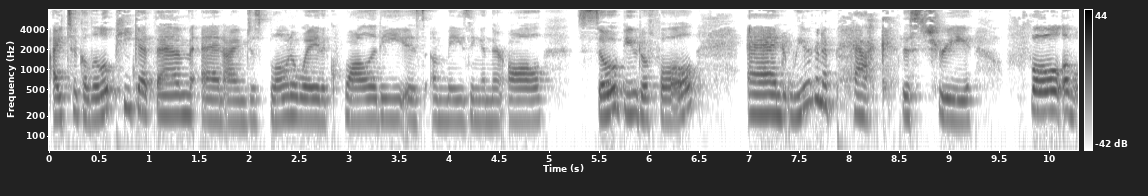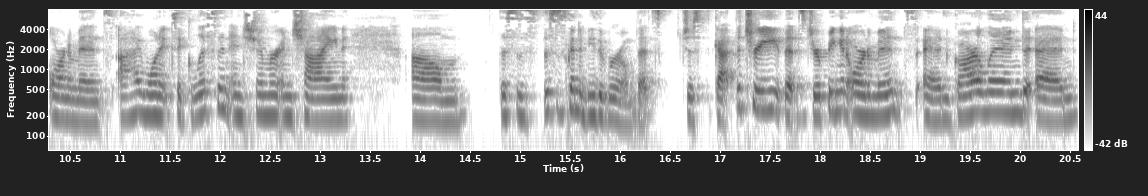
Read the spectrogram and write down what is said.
I took a little peek at them and I'm just blown away. The quality is amazing and they're all so beautiful. And we are gonna pack this tree full of ornaments. I want it to glisten and shimmer and shine. Um, this is this is going to be the room that's just got the tree that's dripping in ornaments and garland and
